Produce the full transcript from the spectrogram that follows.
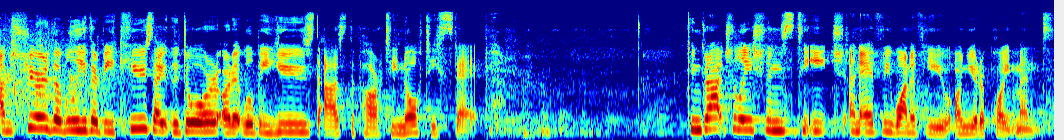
I'm sure there will either be queues out the door or it will be used as the party naughty step. Congratulations to each and every one of you on your appointment,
